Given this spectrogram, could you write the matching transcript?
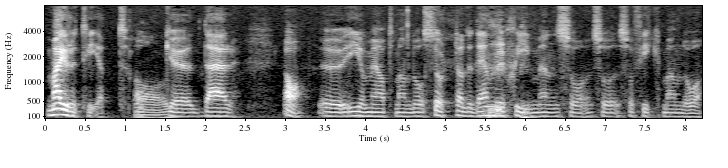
majoritet. Ja. Och eh, där, ja, eh, i och med att man då störtade den mm. regimen så, så, så fick man då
